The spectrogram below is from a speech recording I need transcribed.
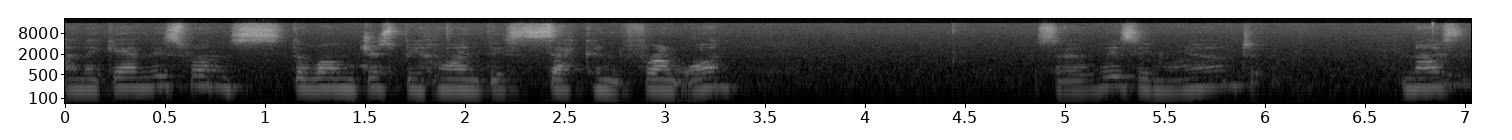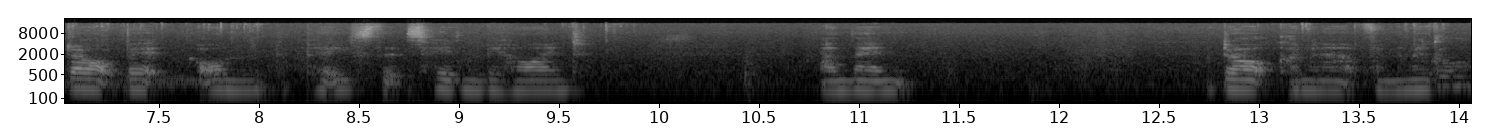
And again, this one's the one just behind this second front one. So whizzing round. Nice dark bit on the piece that's hidden behind. And then dark coming out from the middle.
